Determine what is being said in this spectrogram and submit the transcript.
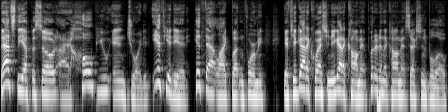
That's the episode. I hope you enjoyed it. If you did, hit that like button for me. If you got a question, you got a comment, put it in the comment sections below.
